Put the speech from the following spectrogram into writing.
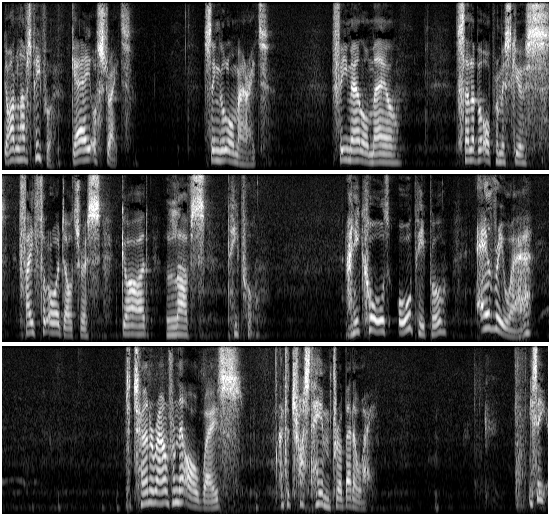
God loves people, gay or straight, single or married female or male, celibate or promiscuous, faithful or adulterous, God loves people. And He calls all people everywhere to turn around from their old ways and to trust Him for a better way. You see,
